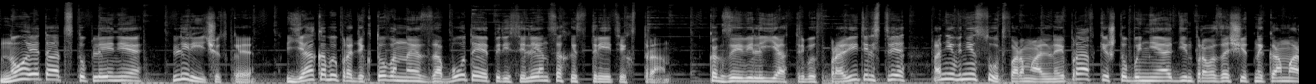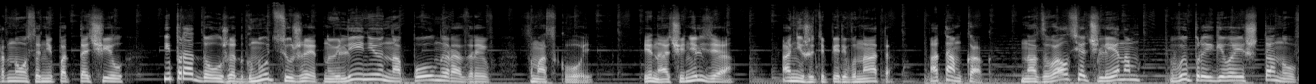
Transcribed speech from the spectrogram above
Но это отступление лирическое, якобы продиктованное заботой о переселенцах из третьих стран. Как заявили ястребы в правительстве, они внесут формальные правки, чтобы ни один правозащитный комар носа не подточил, и продолжат гнуть сюжетную линию на полный разрыв с Москвой. Иначе нельзя. Они же теперь в НАТО. А там как? Назвался членом, выпрыгивая из штанов.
